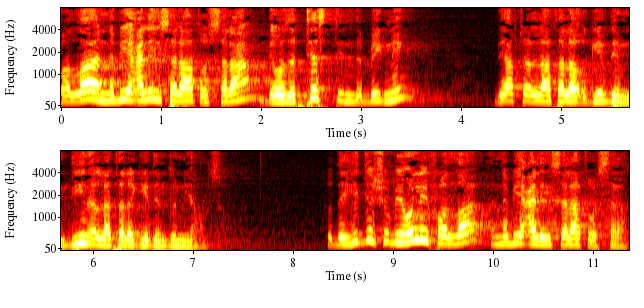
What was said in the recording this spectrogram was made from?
for Allah and Nabi alayhi salatu wasalam, there was a test in the beginning, Thereafter Allah Ta'ala gave them deen, Allah Ta'ala gave them dunya also. So the hijrah should be only for Allah and Nabi alayhi salatu wasalam.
